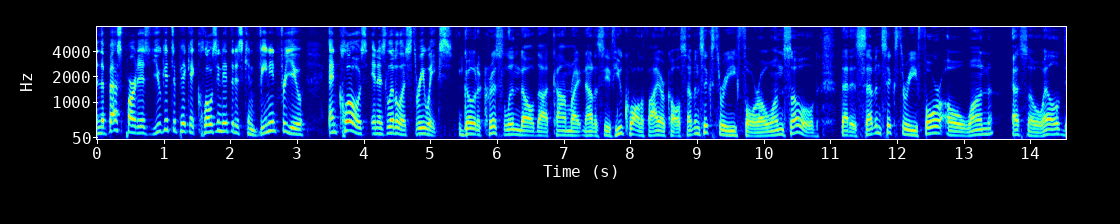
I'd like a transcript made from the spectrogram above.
and the best part is you get to pick a closing date that is convenient for you and close in as little as three weeks. Go to chrislindahl.com right now to see if you qualify or call 763 401 SOLD. That is 763 401 SOLD.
